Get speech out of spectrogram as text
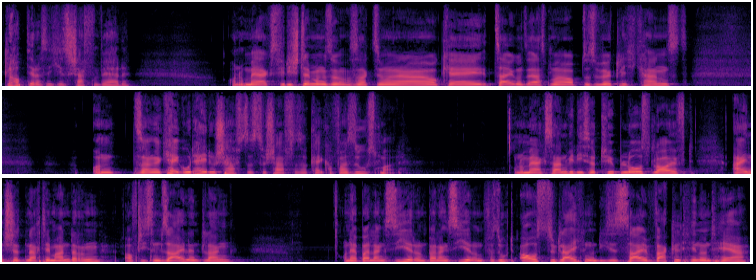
Glaubt ihr, dass ich es schaffen werde? Und du merkst, wie die Stimmung so sagt, so, ah, okay, zeig uns erstmal, ob du es wirklich kannst. Und sagen, okay, gut, hey, du schaffst es, du schaffst es, okay, komm, versuch's mal. Und du merkst dann, wie dieser Typ losläuft, einen Schritt nach dem anderen, auf diesem Seil entlang. Und er balanciert und balanciert und versucht auszugleichen und dieses Seil wackelt hin und her.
